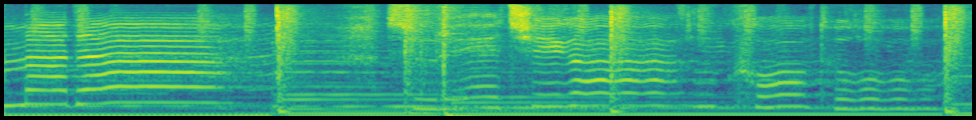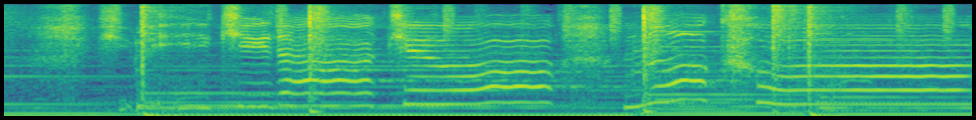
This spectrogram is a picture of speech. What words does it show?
まだすれ違うこと響きだけを残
